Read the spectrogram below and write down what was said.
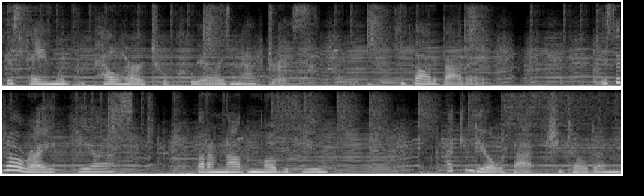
His fame would propel her to a career as an actress. He thought about it. Is it alright, he asked, that I'm not in love with you? I can deal with that, she told him.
